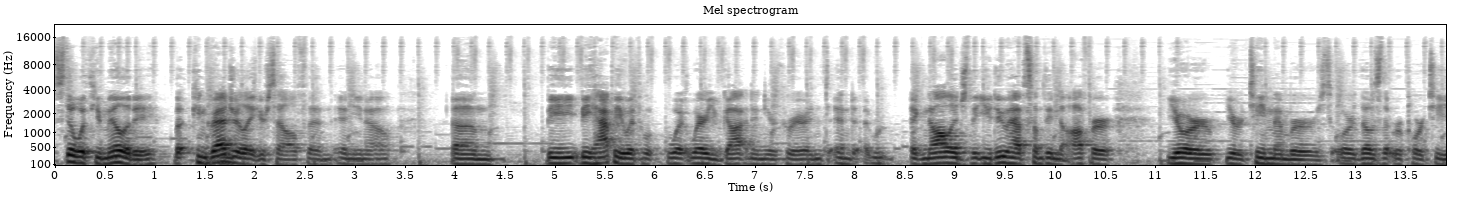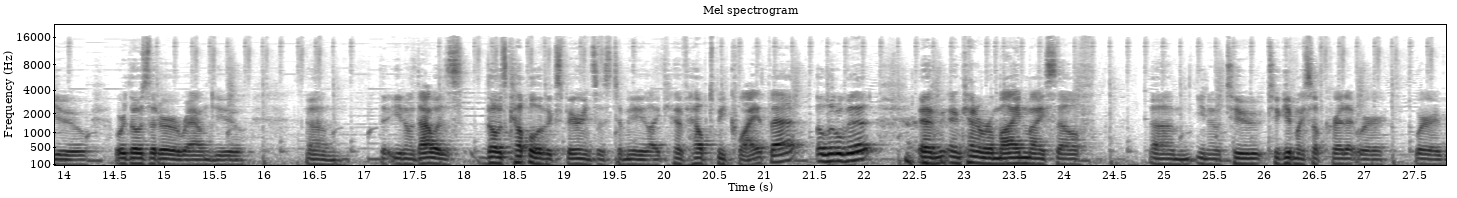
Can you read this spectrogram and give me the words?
still with humility, but congratulate yourself and, and you know, um, be be happy with wh- where you've gotten in your career and, and acknowledge that you do have something to offer your your team members or those that report to you or those that are around you. Um, that, you know that was those couple of experiences to me like have helped me quiet that a little bit and, and kind of remind myself um, you know to to give myself credit where where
